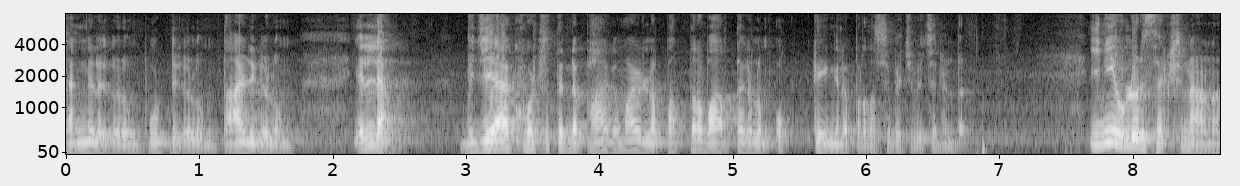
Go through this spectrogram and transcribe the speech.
ചങ്ങലകളും പൂട്ടുകളും താഴുകളും എല്ലാം വിജയാഘോഷത്തിന്റെ ഭാഗമായുള്ള പത്രവാർത്തകളും ഒക്കെ ഇങ്ങനെ പ്രദർശിപ്പിച്ച് വെച്ചിട്ടുണ്ട്. ഇനിയുള്ളൊരു സെക്ഷനാണ്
